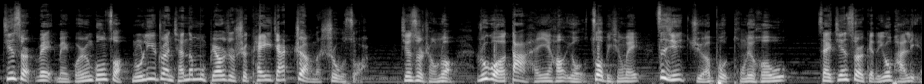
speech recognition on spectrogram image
金穗儿为美国人工作，努力赚钱的目标就是开一家这样的事务所。金穗儿承诺，如果大韩银行有作弊行为，自己绝不同流合污。在金穗儿给的 U 盘里，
